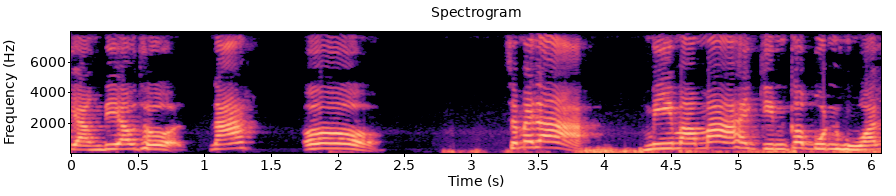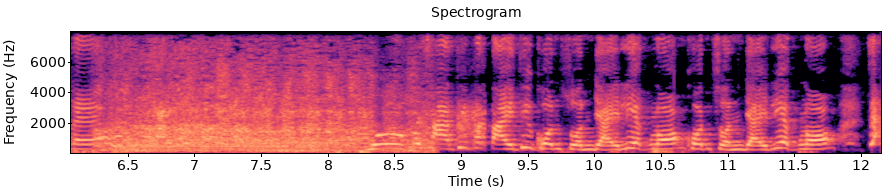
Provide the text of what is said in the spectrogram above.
อย่างเดียวเถอะนะ เออ ใช่ไหมล่ะ มีมาม่าให้กินก็บุญหัวแล้วเออประชาธิปไตยที่คนส่วนใหญ่เรียกร้อง คนส่วนใหญ่เรียกร้องจะ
